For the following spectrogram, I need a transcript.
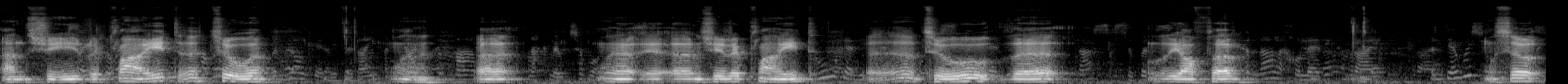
and she replied uh, to uh, uh, uh, and she replied uh, to the the offer. So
